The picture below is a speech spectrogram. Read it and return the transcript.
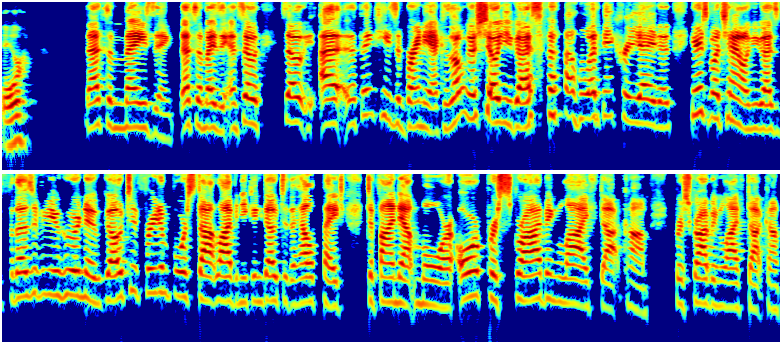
Four. That's amazing. That's amazing. And so, so I, I think he's a brainiac because I'm going to show you guys what he created. Here's my channel, you guys. For those of you who are new, go to freedomforce.live and you can go to the health page to find out more, or prescribinglife.com. Prescribinglife.com.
